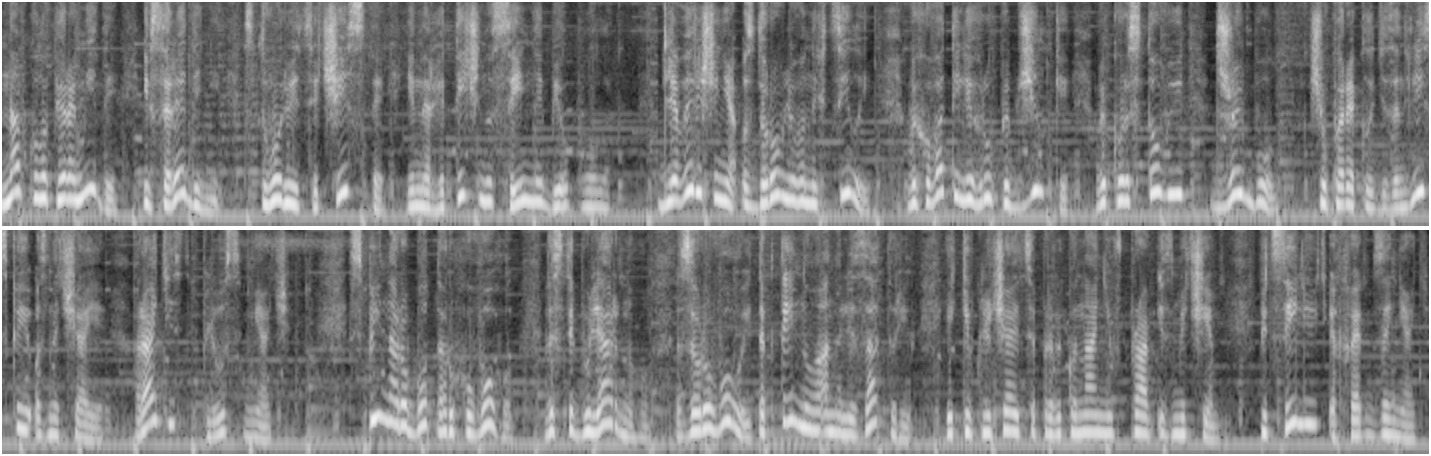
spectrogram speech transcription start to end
Навколо піраміди і всередині створюється чисте і енергетично сильне біополе. Для вирішення оздоровлюваних цілей вихователі групи бджілки використовують джойбол, що в перекладі з англійської означає радість плюс м'яч. Спільна робота рухового, вестибулярного, зорового і тактильного аналізаторів, які включаються при виконанні вправ із м'ячем, підсилюють ефект занять.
